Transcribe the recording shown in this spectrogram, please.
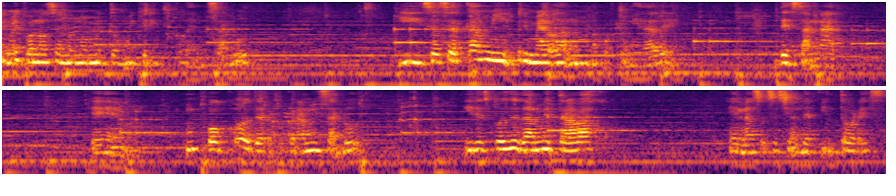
él me conoce en un momento muy crítico de mi salud. Y se acerca a mí primero dándome la oportunidad de, sanar, eh, un poco de recuperar mi salud y después de darme trabajo en la Asociación de Pintores.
